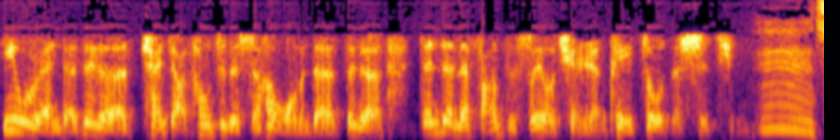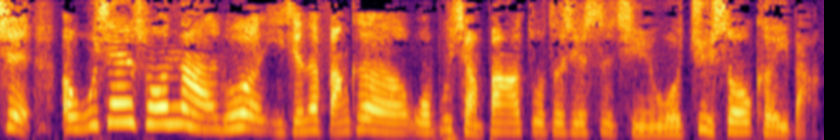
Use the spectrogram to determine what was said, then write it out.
义务人的这个传缴通知的时候，我们的这个真正的房子所有权人可以做的事情。嗯，是，呃，吴先生说，那如果以前的房客我不想帮他做这些事情，我拒收可以吧？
